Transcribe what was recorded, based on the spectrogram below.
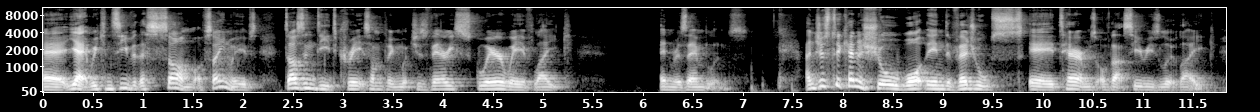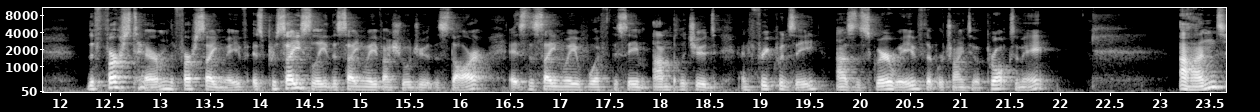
uh, yeah, we can see that the sum of sine waves does indeed create something which is very square wave like in resemblance. And just to kind of show what the individual uh, terms of that series look like, the first term, the first sine wave, is precisely the sine wave I showed you at the start. It's the sine wave with the same amplitude and frequency as the square wave that we're trying to approximate. And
